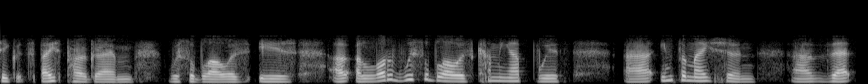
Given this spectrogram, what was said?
secret space program whistleblowers is a, a lot of whistleblowers coming up with uh, information. Uh, that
